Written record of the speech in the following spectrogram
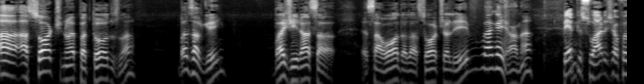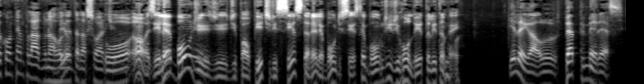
A, a sorte não é para todos, né? Mas alguém vai girar essa, essa roda da sorte ali e vai ganhar, né? Pepe Soares já foi contemplado na roleta da sorte. Oh, mas ele é bom de, de, de, palpite, de cesta, né? Ele é bom de cesta, é bom de, de roleta ali também. Que legal, o Pepe merece.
